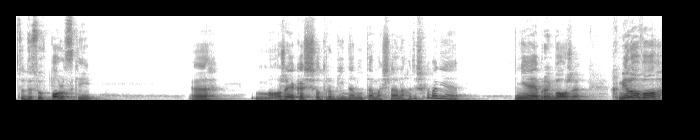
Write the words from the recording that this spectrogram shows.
cudzysłów polski. E, może jakaś odrobina nuta maślana, chociaż chyba nie. Nie, broń Boże. Chmielowo,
